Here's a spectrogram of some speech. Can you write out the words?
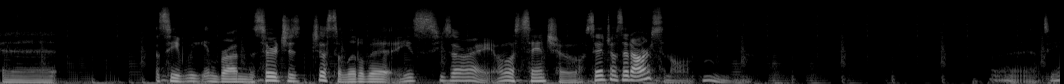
Uh, let's see if we can broaden the searches just a little bit. He's he's all right. Oh, Sancho. Sancho's at Arsenal. Hmm. Uh, see,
